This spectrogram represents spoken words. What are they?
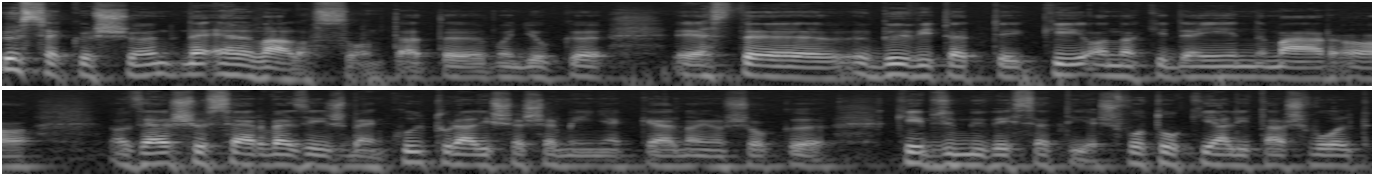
összekössön, ne elválasszon. Tehát mondjuk ezt bővítették ki annak idején már a, az első szervezésben kulturális eseményekkel, nagyon sok képzőművészeti és fotókiállítás volt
